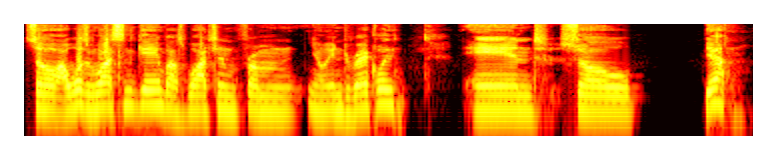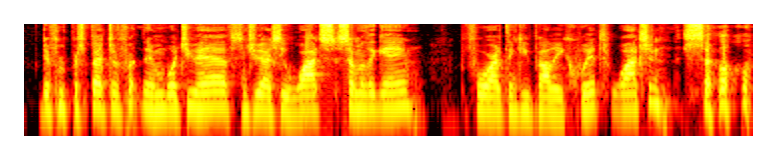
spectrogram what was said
So I wasn't watching the game; I was watching from you know indirectly, and so yeah, different perspective than what you have since you actually watched some of the game before. I think you probably quit watching. So,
